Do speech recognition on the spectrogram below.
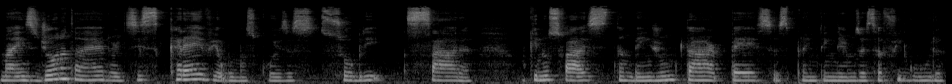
Mas Jonathan Edwards escreve algumas coisas sobre Sara, o que nos faz também juntar peças para entendermos essa figura,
